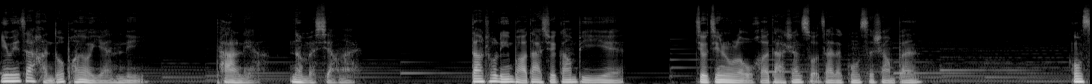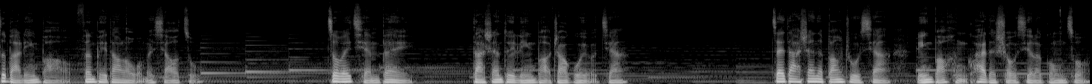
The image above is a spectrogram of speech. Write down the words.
因为在很多朋友眼里，他俩那么相爱。当初灵宝大学刚毕业，就进入了我和大山所在的公司上班。公司把灵宝分配到了我们小组。作为前辈，大山对灵宝照顾有加。在大山的帮助下，灵宝很快的熟悉了工作。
